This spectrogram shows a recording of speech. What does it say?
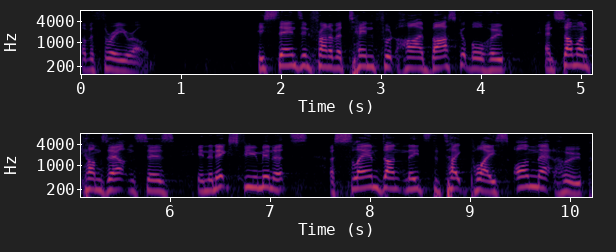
of a three year old. He stands in front of a 10 foot high basketball hoop, and someone comes out and says, In the next few minutes, a slam dunk needs to take place on that hoop,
